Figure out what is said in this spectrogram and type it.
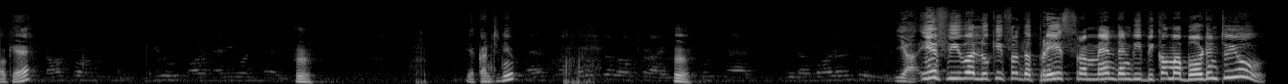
Okay. Hmm. Yeah, continue. Hmm. Yeah, if we were looking for the praise from men, then we become a burden to you.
